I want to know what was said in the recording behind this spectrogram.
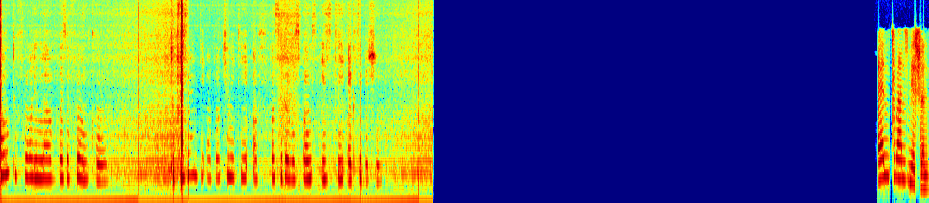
How to fall in love with a phone call. To present the opportunity of possible response is the exhibition. End transmission.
